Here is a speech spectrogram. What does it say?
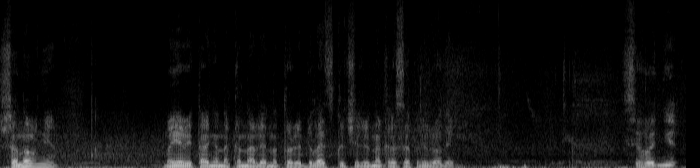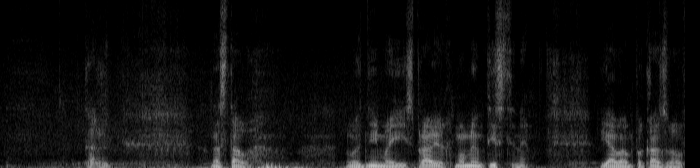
Шановні, моє вітання на каналі Анатолія Білецького Чарівна краса природи. Сьогодні, кажуть, настав в одній моїй справі момент істини. Я вам показував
